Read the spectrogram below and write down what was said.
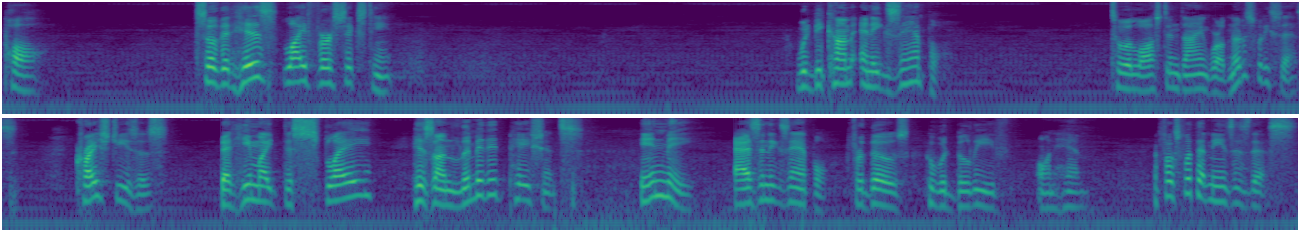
Paul. So that his life, verse 16, would become an example to a lost and dying world. Notice what he says Christ Jesus, that he might display his unlimited patience in me as an example for those who would believe on him. And, folks, what that means is this.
